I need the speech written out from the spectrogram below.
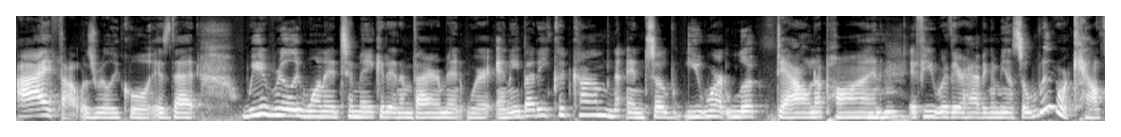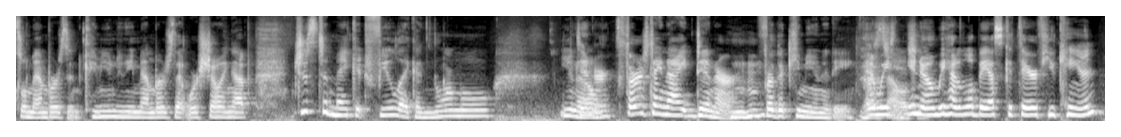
I thought was really cool is that we really wanted to make it an environment where anybody could come. And so you weren't looked down upon mm-hmm. if you were there having a meal. So really were council members and community members that were showing up just to make it feel like a normal, you know, Dinner. Thursday night dinner mm-hmm. for the community. and we That's you know we had a little basket there if you can.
